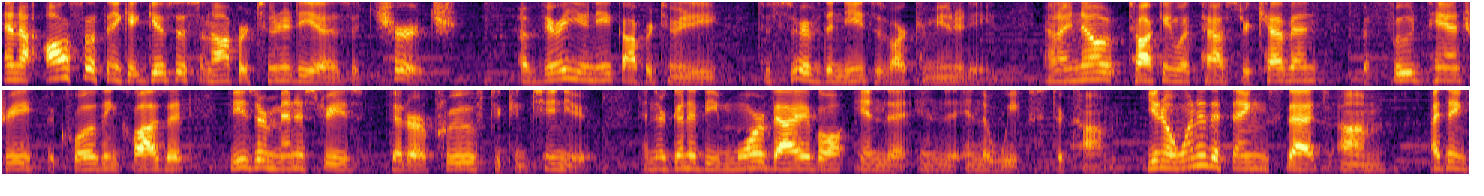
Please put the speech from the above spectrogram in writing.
And I also think it gives us an opportunity as a church, a very unique opportunity to serve the needs of our community. And I know talking with Pastor Kevin, the food pantry, the clothing closet, these are ministries that are approved to continue and they're going to be more valuable in the, in the, in the weeks to come. You know, one of the things that um, I think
